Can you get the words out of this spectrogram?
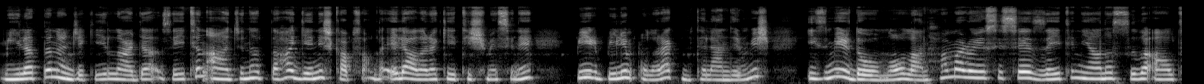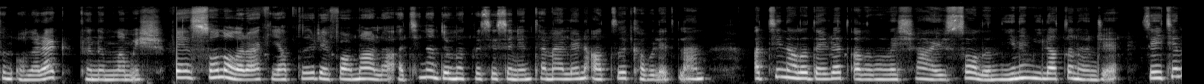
milattan önceki yıllarda zeytin ağacını daha geniş kapsamda ele alarak yetişmesini bir bilim olarak nitelendirmiş İzmir doğumlu olan Hamaroyos ise zeytinyağını sıvı altın olarak tanımlamış. Ve son olarak yaptığı reformlarla Atina demokrasisinin temellerini attığı kabul edilen Atinalı devlet adamı ve şair Solon yine milattan önce zeytin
